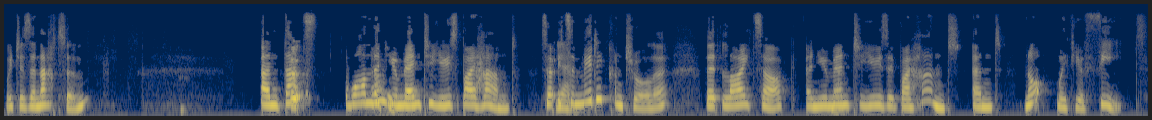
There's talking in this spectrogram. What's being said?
which is an Atom and that's one that oh. you're meant to use by hand. So yeah. it's a MIDI controller that lights up, and you're meant to use it by hand and not with your feet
